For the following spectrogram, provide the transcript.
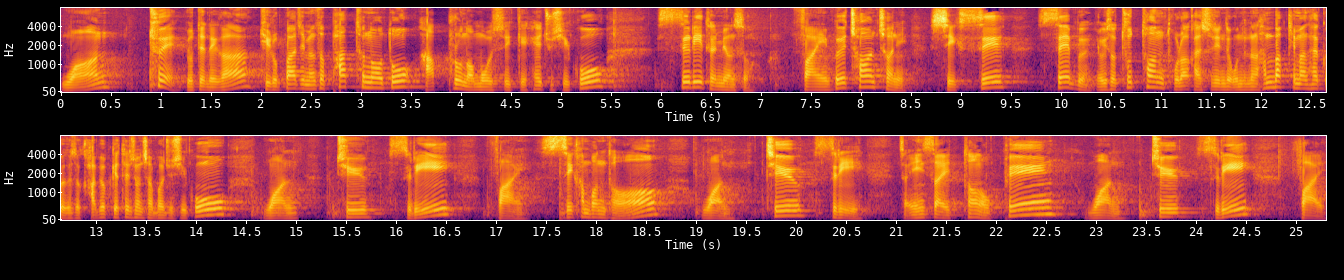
원 투에 요때 내가 뒤로 빠지면서 파트너도 앞으로 넘어올 수 있게 해주시고 쓰리 들면서 파이브 천천히 식스 세븐 여기서 투 턴 돌아갈 수도 있는데 오늘은 한 바퀴만 할 거예요 그래서 가볍게 텐션 잡아주시고 원, 투, 쓰리, 파이브, 식한번더 원, 투, 쓰리 자 인사이드 턴 오픈 원, 투, 쓰리, 파이브,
